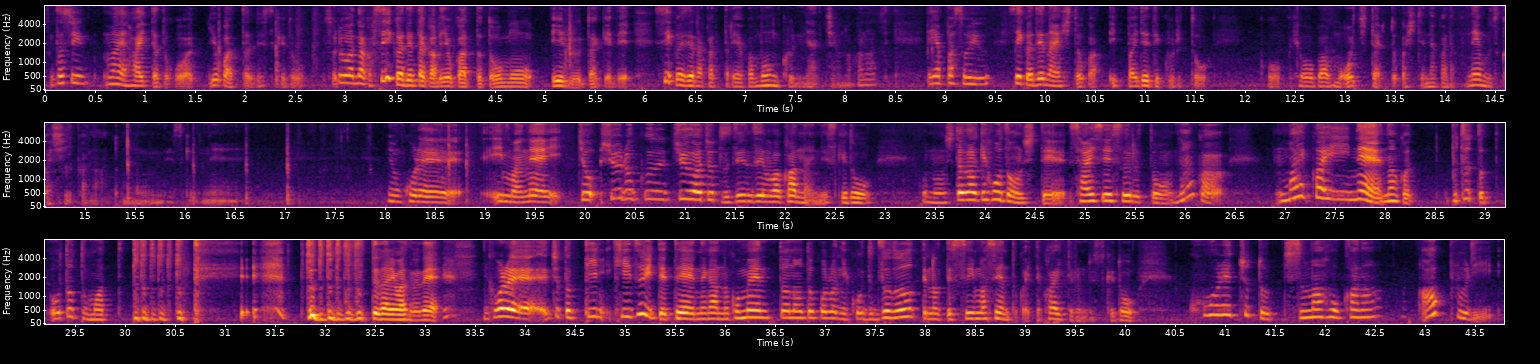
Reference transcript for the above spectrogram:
私前入ったとこは良かったですけどそれはなんか成果出たから良かったと思えるだけで成果出なかったらやっぱ文句になっちゃうのかなって。でやっぱそういう成果出ない人がいっぱい出てくるとこう評判も落ちたりとかしてなかなかね難しいかなと思うんですけどね。でもこれ今ねちょ収録中はちょっと全然わかんないんですけどこの下書き保存して再生するとなんか毎回ねなんかブツッと音止まってドドドドドドってドドドドドドってなりますよね。これちょっと気気づいてて、ね、あのコメントのところにこうドドドってなってすいませんとか言って書いてるんですけどこれちょっとスマホかなアプリ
